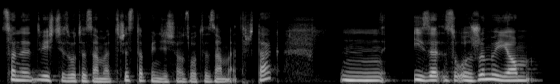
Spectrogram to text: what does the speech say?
ceny 200 zł za metr, 350 zł za metr, tak? Mm, I złożymy ją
